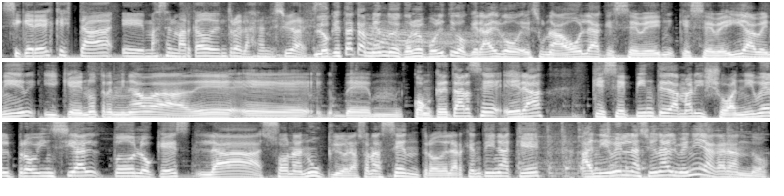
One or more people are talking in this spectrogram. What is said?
si querés, que está eh, más enmarcado dentro de las grandes ciudades. Lo que está cambiando de color político, que era algo, es una ola que se, ve, que se veía venir y que no terminaba de, eh, mm, concretarse, era que se pinte de amarillo a nivel provincial todo lo que es la zona núcleo, la zona centro de la Argentina, que a nivel nacional venía ganando.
